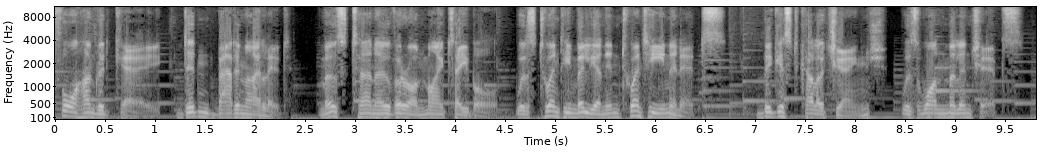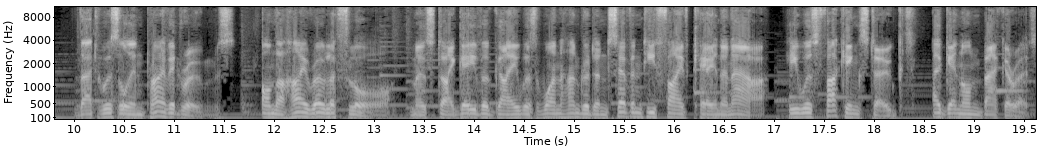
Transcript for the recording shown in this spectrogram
400k, didn't bat an eyelid. Most turnover on my table was 20 million in 20 minutes. Biggest color change was 1 million chips. That was all in private rooms. On the high roller floor, most I gave a guy was 175k in an hour. He was fucking stoked, again on Baccarat.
